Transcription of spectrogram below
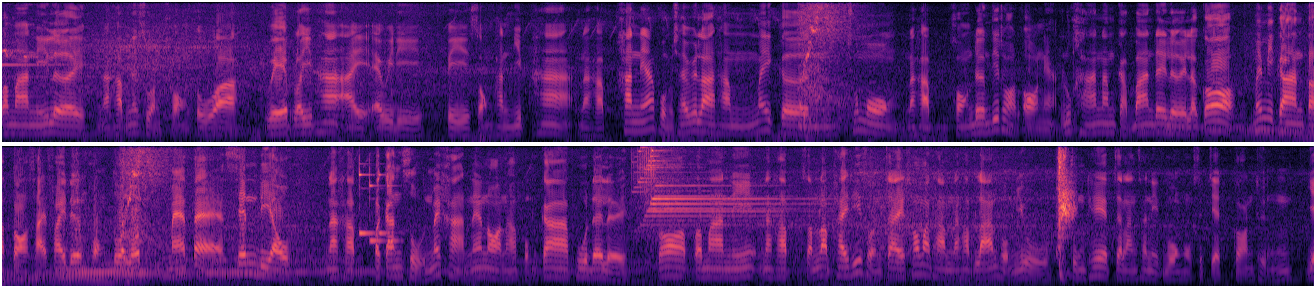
ประมาณนี้เลยนะครับ ในส่วนของตัวเวฟ 125i LED ปี 2025 นะครับ คันนี้ผมใช้เวลาทำไม่เกินชั่วโมงนะครับ ของเดิมที่ถอดออกเนี่ย ลูกค้านำกลับบ้านได้เลย แล้วก็ไม่มีการตัดต่อสายไฟเดิมของตัวรถ แม้แต่เส้นเดียว นะครับ ประกันศูนย์ไม่ขาดแน่นอนครับ ผมกล้าพูดได้เลย ก็ประมาณนี้นะครับสำหรับใครที่สนใจเข้ามาทำนะครับ ร้านผมอยู่กรุงเทพจรัญสนิทวง 67 ก่อนถึงแย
